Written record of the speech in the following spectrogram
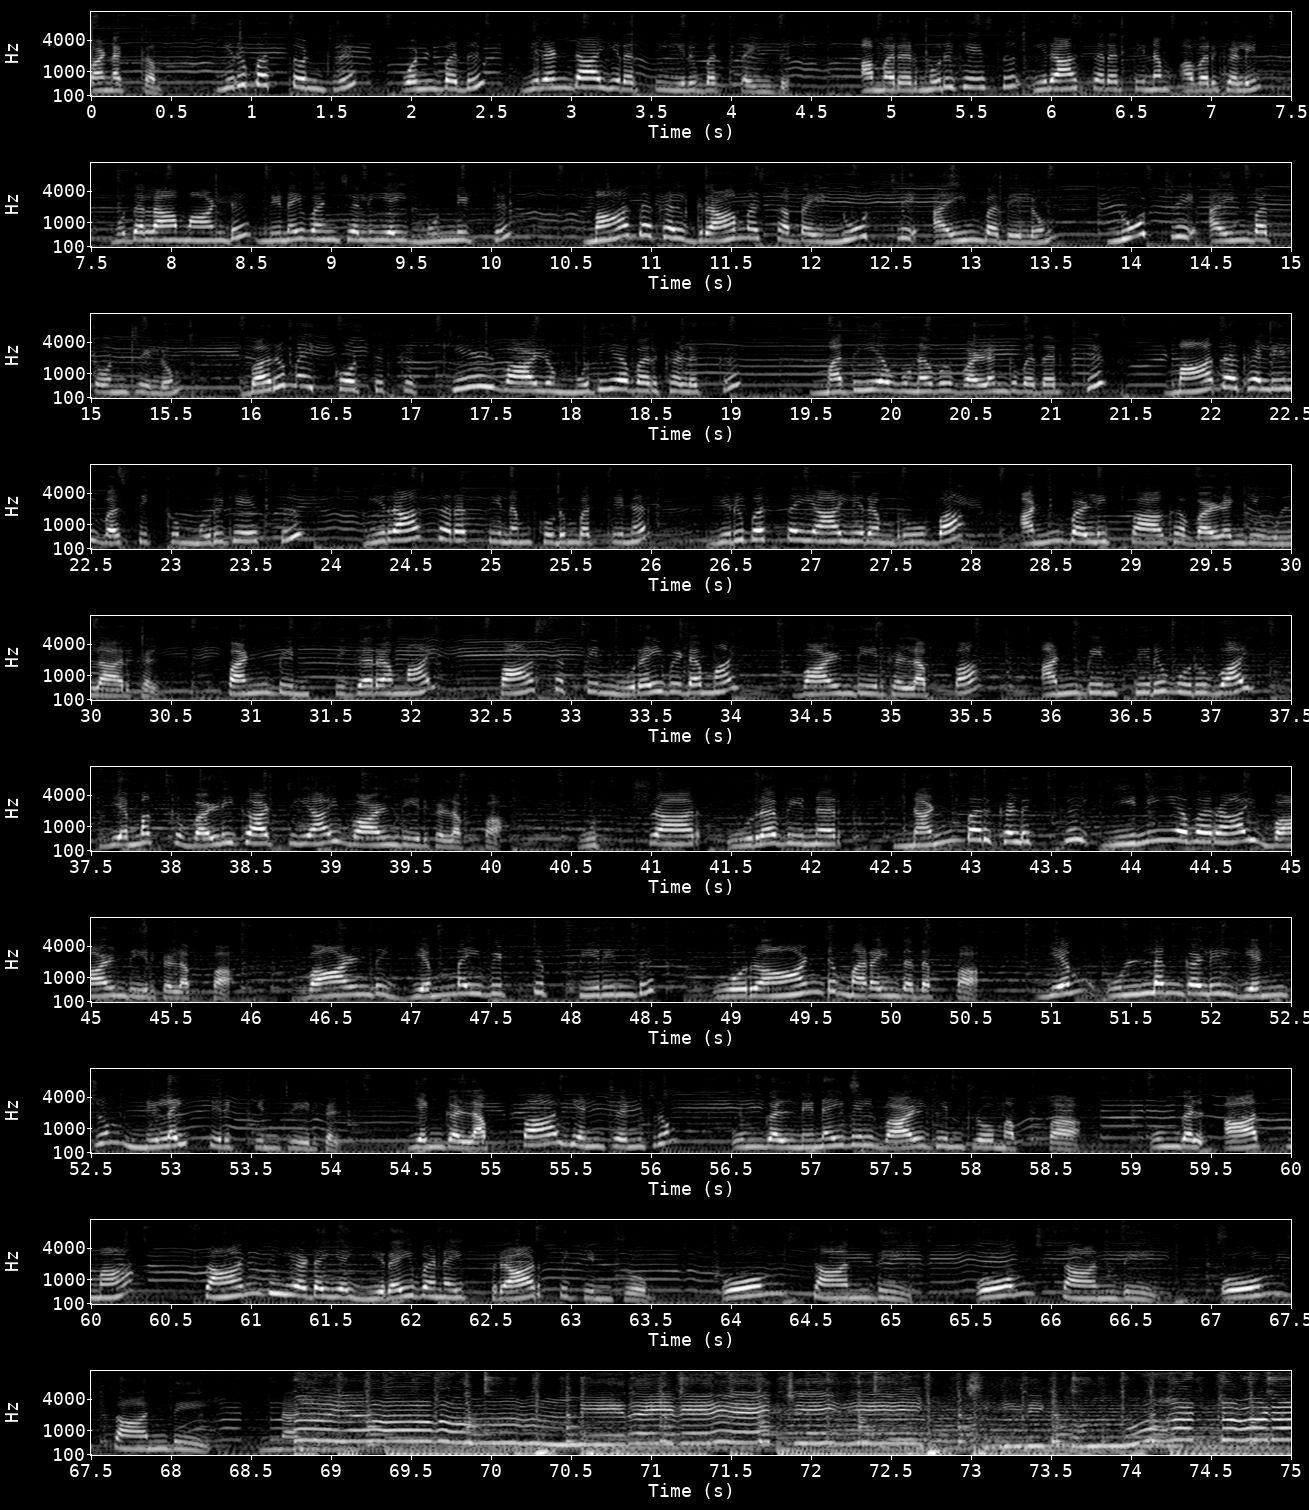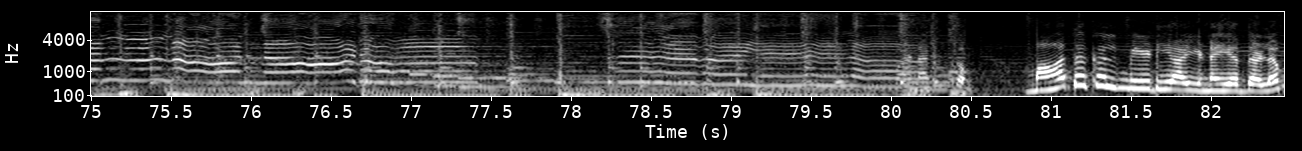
வணக்கம். இருபத்தொன்று ஒன்பது இரண்டாயிரத்தி இருபத்தைந்து. அமரர் முருகேசு இராசரத்தினம் அவர்களின் முதலாம் ஆண்டு நினைவஞ்சலியை முன்னிட்டு மாதகல் கிராம சபை நூற்றி ஐம்பதிலும் நூற்றி ஐம்பத்தொன்றிலும் வறுமை கோட்டுக்கு கீழ் வாழும் முதியவர்களுக்கு மதிய உணவு வழங்குவதற்கு மாதகளில் வசிக்கும் முருகேசு இராசரத்தினம் குடும்பத்தினர் இருபத்தையாயிரம் ரூபாய் அன்பளிப்பாக வழங்கி உள்ளார்கள் பண்பின் சிகரமாய் பாசத்தின் உறைவிடமாய் வாழ்ந்தீர்கள் அப்பா. அன்பின் திருவுருவாய் எமக்கு வழிகாட்டியாய் வாழ்ந்தீர்கள் அப்பா. உற்றார் உறவினர் நண்பர்களுக்கு இனியவராய் வாழ்ந்தீர்கள் அப்பா. வாழ்ந்து எம்மை விட்டு பிரிந்து ஒரு ஆண்டு மறைந்ததப்பா. எம் உள்ளங்களில் என்றும் நிலைத்திருக்கின்றீர்கள். எங்கள் அப்பா என்றென்றும் உங்கள் நினைவில் வாழ்கின்றோம் அப்பா. உங்கள் ஆத்மா சாந்தியடைய இறைவனை பிரார்த்திக்கின்றோம். ஓம் சாந்தி ஓம் சாந்தி ஓம் சாந்தி. நன்றி. வணக்கம். மாதகல் மீடியா இணையதளம்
